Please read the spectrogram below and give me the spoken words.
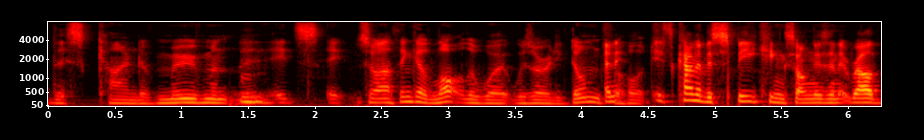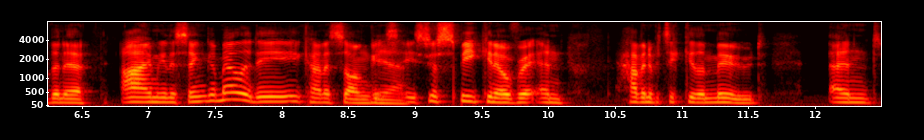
this kind of movement? Hmm. It's it, so I think a lot of the work was already done for And Hutch. it's kind of a speaking song, isn't it? Rather than a I'm going to sing a melody kind of song. It's Yeah. it's just speaking over it and having a particular mood. And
